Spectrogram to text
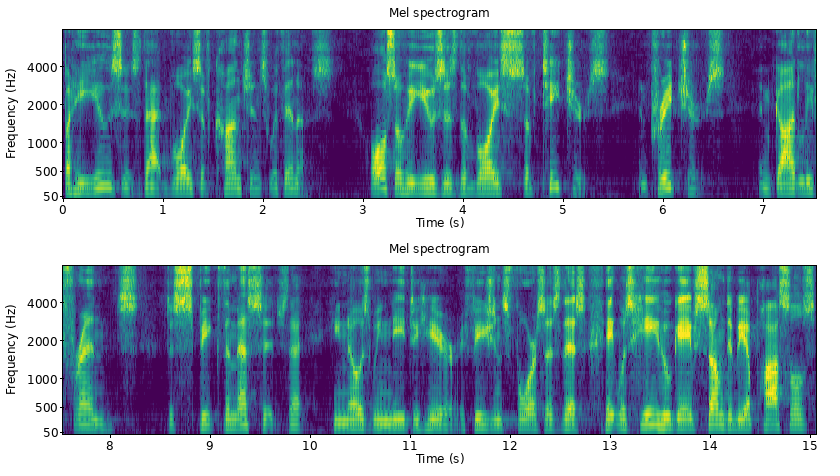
But He uses that voice of conscience within us. Also, He uses the voice of teachers and preachers and godly friends to speak the message that he knows we need to hear. Ephesians 4 says this It was He who gave some to be apostles,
